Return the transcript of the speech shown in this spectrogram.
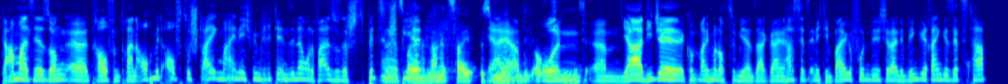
damals in der Saison äh, drauf und dran, auch mit aufzusteigen, meine ich, wenn ich mich richtig erinnere. Und das war also das Ja, Spitzenspiel. das war ja eine lange Zeit, bis Ja, Milan ja. endlich aufgestiegen Und ähm, ja, DJ kommt manchmal noch zu mir und sagt, Daniel, hast du jetzt endlich den Ball gefunden, den ich da in den Winkel reingesetzt habe?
